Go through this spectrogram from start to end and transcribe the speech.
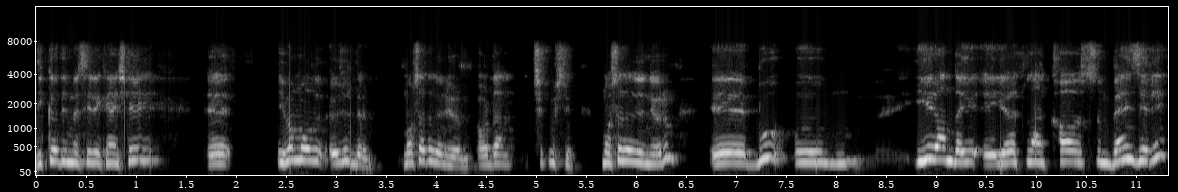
dikkat edilmesi gereken şey e, İmamoğlu özür dilerim. Mossad'a dönüyorum. Oradan çıkmıştık. Mossad'a dönüyorum. E, bu e, İran'da e, yaratılan kaosun benzeri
